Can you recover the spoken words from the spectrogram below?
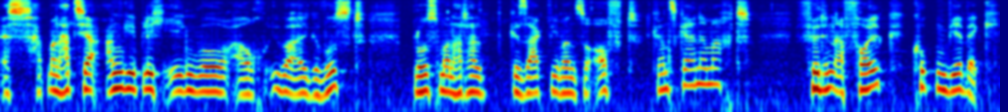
es hat, man hat es ja angeblich irgendwo auch überall gewusst, bloß man hat halt gesagt, wie man es so oft ganz gerne macht. Für den Erfolg gucken wir weg.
